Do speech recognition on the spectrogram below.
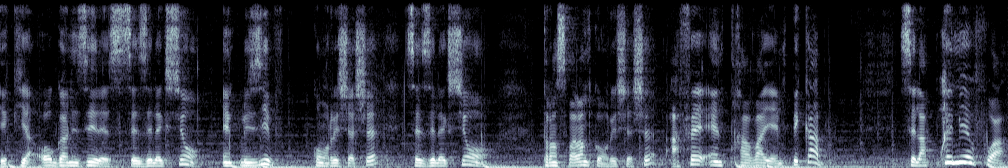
et qui a organisé ces élections inclusives qu'on recherchait, ces élections transparentes qu'on recherchait, a fait un travail impeccable. C'est la première fois,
